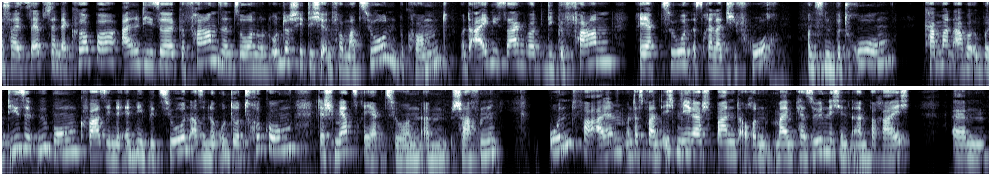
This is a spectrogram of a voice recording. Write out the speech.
Das heißt, selbst wenn der Körper all diese Gefahrensensoren und unterschiedliche Informationen bekommt und eigentlich sagen würde, die Gefahrenreaktion ist relativ hoch und ist eine Bedrohung, kann man aber über diese Übung quasi eine Inhibition, also eine Unterdrückung der Schmerzreaktion ähm, schaffen. Und vor allem, und das fand ich mega spannend, auch in meinem persönlichen ähm, Bereich, ähm,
